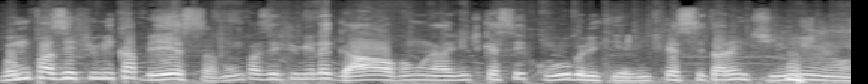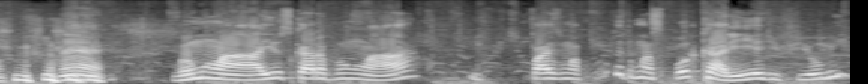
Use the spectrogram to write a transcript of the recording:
Vamos fazer filme cabeça, vamos fazer filme legal, vamos, a gente quer ser Kubrick, a gente quer ser Tarantino, né? Vamos lá, aí os caras vão lá e faz uma puta de umas porcaria de filme,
